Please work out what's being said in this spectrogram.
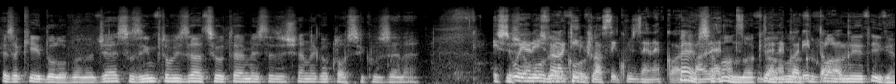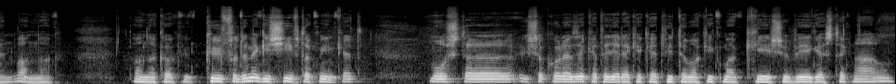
ez a két dolog van, a jazz, az improvizáció természetesen, meg a klasszikus zene. És, és olyan is van, aki klasszikus zenekarban Persze, lett vannak, ja, vannak, tag. igen, vannak. Vannak, akik külföldön meg is hívtak minket, most, és akkor ezeket a gyerekeket vittem, akik már később végeztek nálunk.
